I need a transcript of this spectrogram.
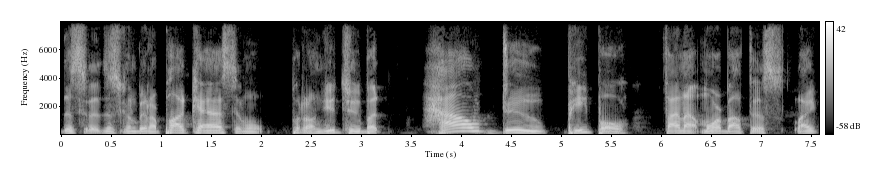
this this is going to be on our podcast and we'll put it on YouTube. But how do people find out more about this? Like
